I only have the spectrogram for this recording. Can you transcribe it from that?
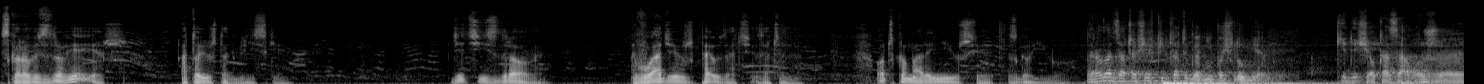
skoro wyzdrowiejesz? A to już tak bliskie. Dzieci zdrowe. Władzie już pełzać zaczyna. Oczko Maryni już się zgoiło. Dramat zaczął się w kilka tygodni po ślubie, kiedy się okazało, że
